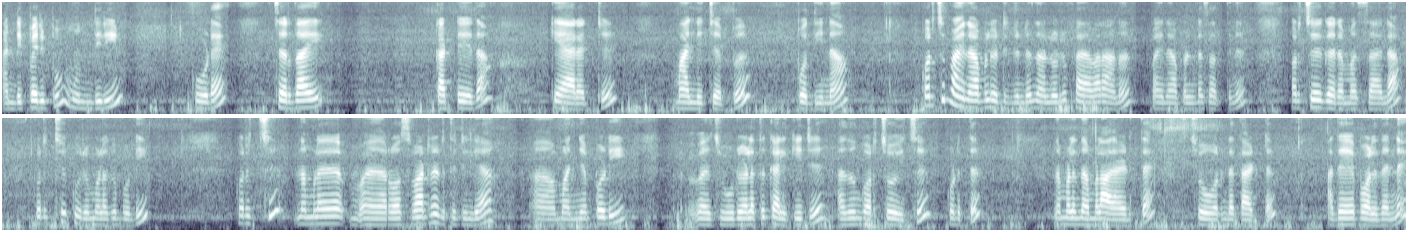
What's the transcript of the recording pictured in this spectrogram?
അണ്ടിപ്പരിപ്പും മുന്തിരിയും കൂടെ ചെറുതായി കട്ട് ചെയ്ത ക്യാരറ്റ് മല്ലിച്ചപ്പ് പുതിന കുറച്ച് പൈനാപ്പിൾ ഇട്ടിട്ടുണ്ട്. നല്ലൊരു ഫ്ലേവറാണ് പൈനാപ്പിളിന്റെ സത്തിന്. കുറച്ച് ഗരം മസാല കുറച്ച് കുരുമുളക് പൊടി കുറച്ച് നമ്മൾ റോസ് വാട്ടർ എടുത്തിട്ടില്ല. മഞ്ഞൾപ്പൊടി ചൂടുവെള്ളത്തിൽ കലക്കിയിട്ട് അതും കുറച്ച് ഒഴിച്ച് കൊടുത്ത് നമ്മൾ നമ്മൾ അടുത്ത ചോറിന്റെ തട്ട് അതേപോലെ തന്നെ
